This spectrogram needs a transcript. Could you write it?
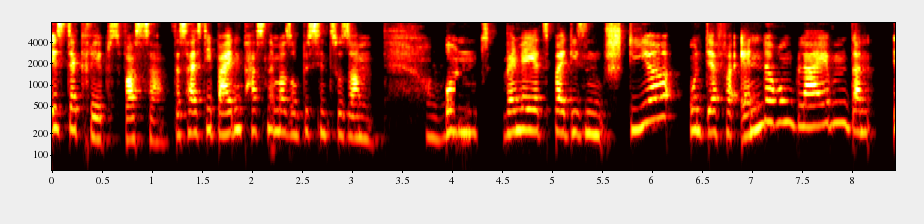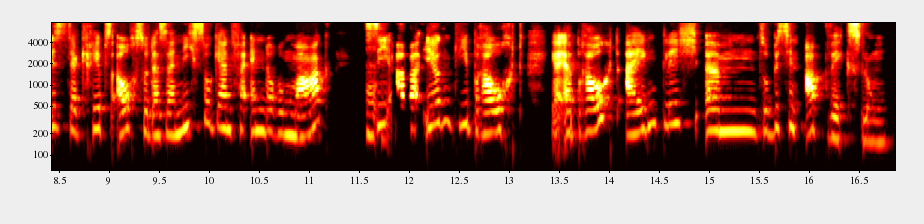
ist der Krebs Wasser. Das heißt, die beiden passen immer so ein bisschen zusammen. Mhm. Und wenn wir jetzt bei diesem Stier und der Veränderung bleiben, dann ist der Krebs auch so, dass er nicht so gern Veränderung mag, mhm. sie aber irgendwie braucht. Ja, er braucht eigentlich ähm, so ein bisschen Abwechslung.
